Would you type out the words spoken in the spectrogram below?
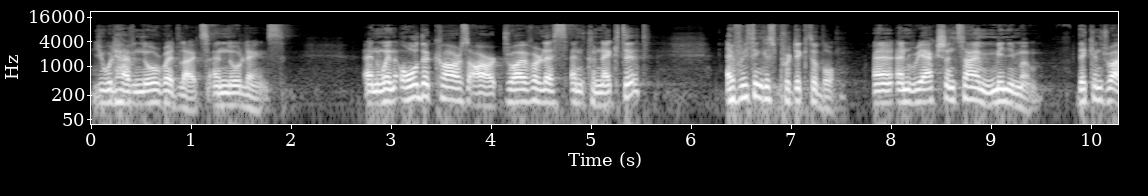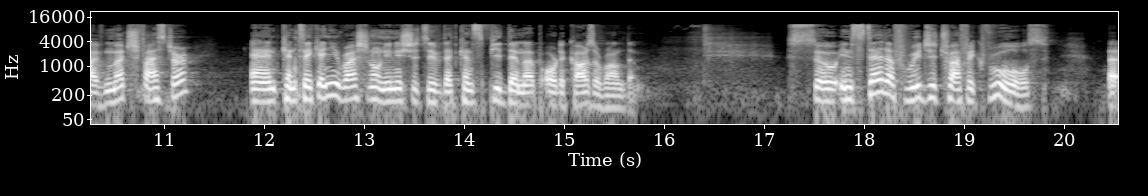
you will have no red lights and no lanes. And when all the cars are driverless and connected, everything is predictable and, and reaction time minimum. They can drive much faster and can take any rational initiative that can speed them up or the cars around them. So instead of rigid traffic rules, uh,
